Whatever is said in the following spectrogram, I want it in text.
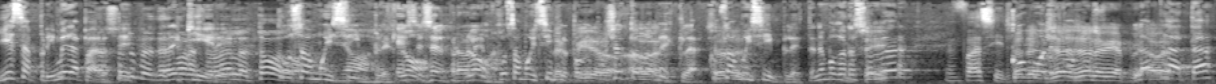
Y esa primera parte requiere resolverlo todo. cosas muy No, simples. es que ese es el problema. No, cosas muy simples, Le porque el proyecto lo mezcla. Cosas le- muy simples. Tenemos que resolver Es fácil. cómo Yo- le yo- yo damos le voy a- la plata,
